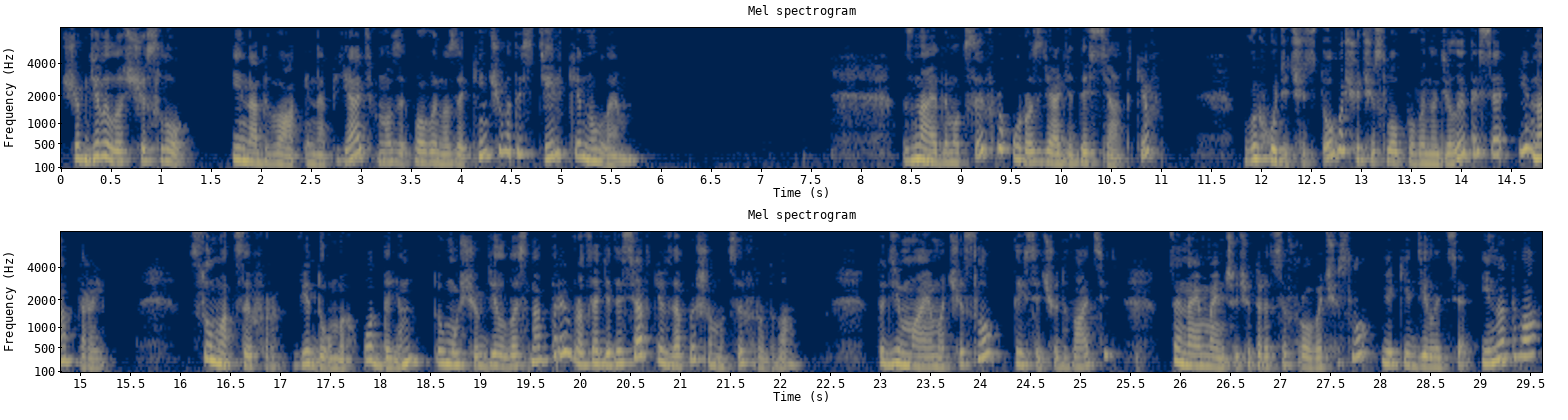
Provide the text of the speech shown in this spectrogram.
Щоб ділилось число і на 2, і на 5, воно повинно закінчуватись тільки нулем. Знайдемо цифру у розряді десятків, виходячи з того, що число повинно ділитися і на 3. Сума цифр відомих 1, тому щоб ділилось на 3, в розряді десятків запишемо цифру 2. Тоді маємо число 1020. Це найменше чотирицифрове число, яке ділиться і на 2,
